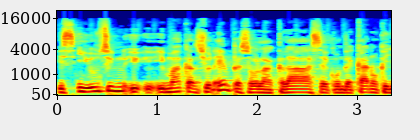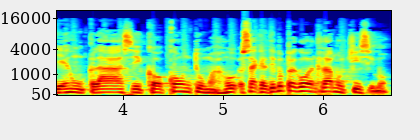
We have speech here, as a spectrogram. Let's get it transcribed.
y, más canciones. Empezó la clase con Decano, que ya es un clásico, con Tumahu. O sea que el tipo pegó en rap muchísimo.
